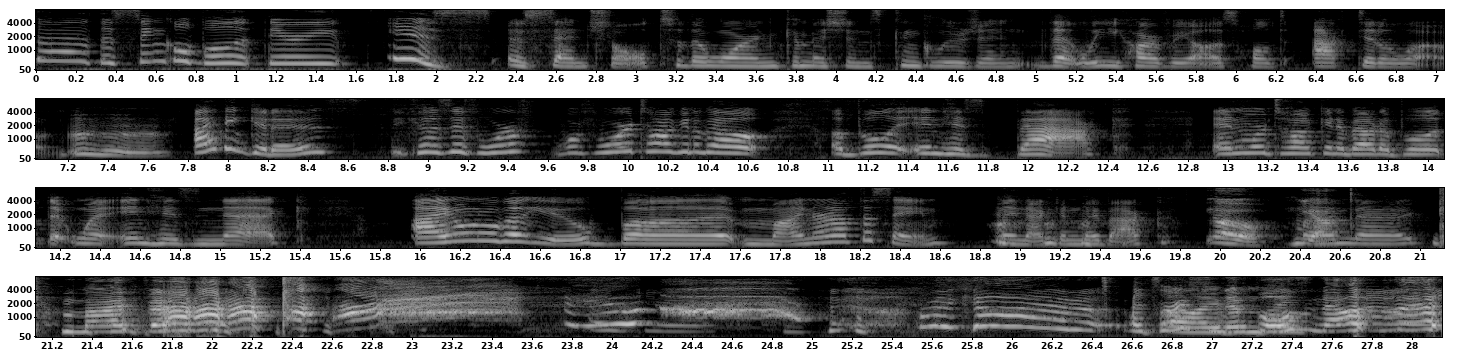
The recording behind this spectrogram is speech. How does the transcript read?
uh, the single bullet theory is essential to the Warren Commission's conclusion that Lee Harvey Oswald acted alone. Mm-hmm. I think it is because if we're if we're talking about a bullet in his back and we're talking about a bullet that went in his neck, I don't know about you, but mine are not the same. My neck and my back. Oh My yeah. neck. My back. oh my god. All First nipples, now this.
